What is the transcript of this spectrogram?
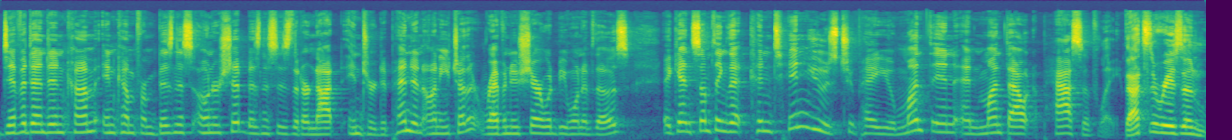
dividend income, income from business ownership, businesses that are not interdependent on each other. Revenue share would be one of those. Again, something that continues to pay you month in and month out passively. That's the reason,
